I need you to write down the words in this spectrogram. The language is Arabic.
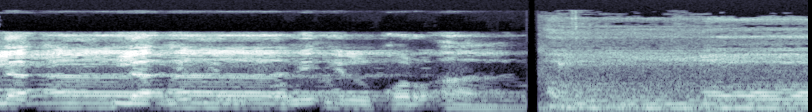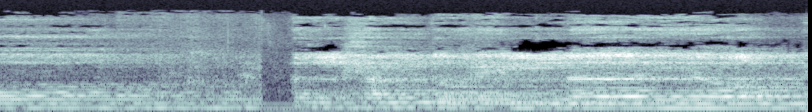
لآن القرآن. الله الحمد لله رب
